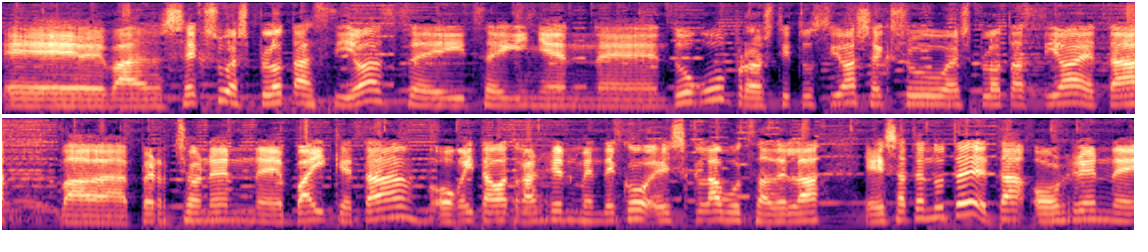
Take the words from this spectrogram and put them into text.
e, ba, sexu esplotazioaz e, hitz eginen e, dugu, prostituzioa, sexu esplotazioa eta ba, pertsonen e, baiketa, hogeita bat garrien mendeko esklabutza dela esaten dute, eta horren e,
